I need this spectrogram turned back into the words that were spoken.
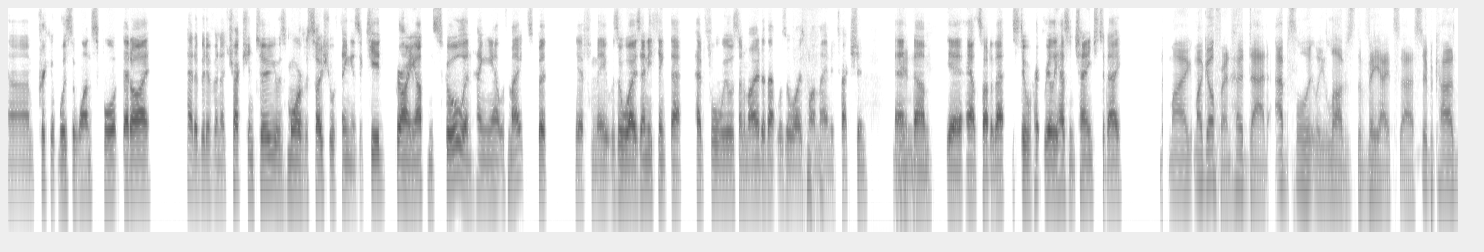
um, cricket was the one sport that I had a bit of an attraction to. It was more of a social thing as a kid growing up in school and hanging out with mates. But yeah, for me, it was always anything that had four wheels and a motor. That was always my main attraction. And yeah. um, yeah, outside of that, still really hasn't changed today my my girlfriend, her dad, absolutely loves the V8s uh, supercars.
